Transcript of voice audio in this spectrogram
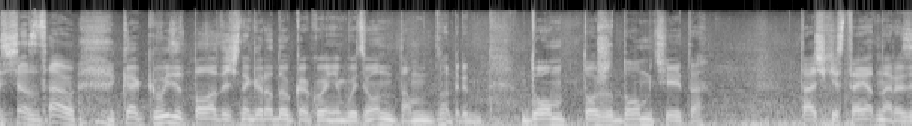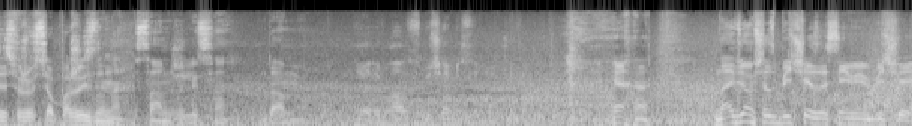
Сейчас, да, как выйдет палаточный городок какой-нибудь, он там, смотри, дом, тоже дом чей-то. Тачки стоят, наверное, здесь уже все пожизненно. С-Анджелеса, да. Нет, надо с бичами снимать. Найдем сейчас бичей, заснимем бичей.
